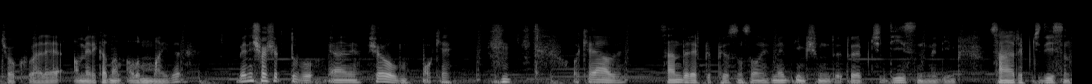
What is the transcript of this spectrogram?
çok böyle Amerika'dan alınmaydı. Beni şaşırttı bu. Yani şey oldum. Okey. Okey abi. Sen de rap yapıyorsun sonuçta. Ne diyeyim şimdi? Rapçi değilsin mi diyeyim. Sen rapçi değilsin.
